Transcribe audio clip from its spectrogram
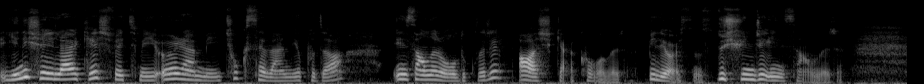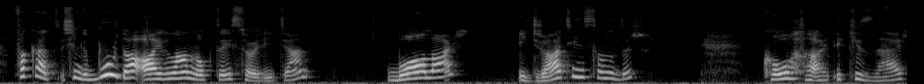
yeni şeyler keşfetmeyi, öğrenmeyi çok seven yapıda insanlar oldukları aşikar kovaların. Biliyorsunuz düşünce insanları. Fakat şimdi burada ayrılan noktayı söyleyeceğim. Boğalar icraat insanıdır. Kovalar, ikizler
